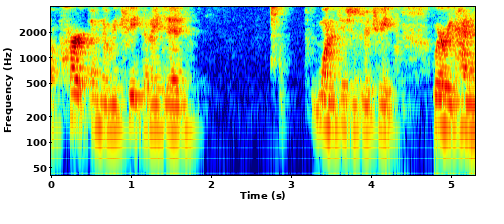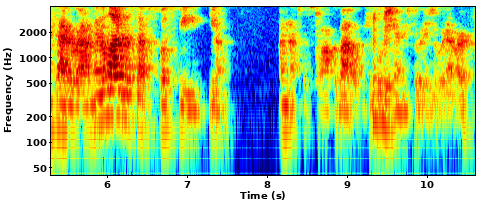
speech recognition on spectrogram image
a part in the retreat that I did, one of Tish's retreats, where we kind of sat around, and a lot of the stuff is supposed to be, you know, I'm not supposed to talk about people Mhm. sharing stories or whatever.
